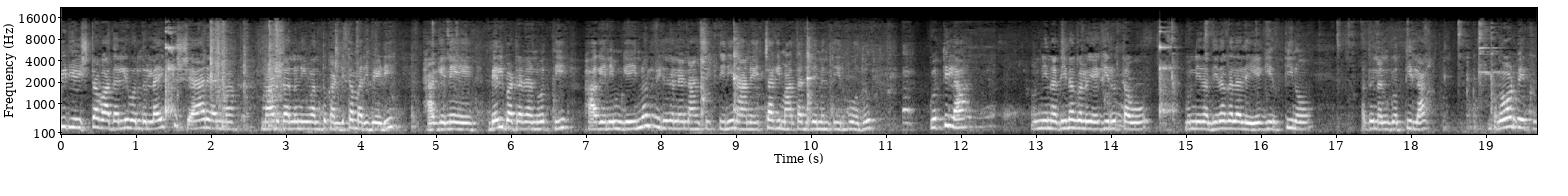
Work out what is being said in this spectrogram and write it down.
ವಿಡಿಯೋ ಇಷ್ಟವಾದಲ್ಲಿ ಒಂದು ಲೈಕ್ ಶೇರ್ ಮಾಡೋದನ್ನು ನೀವಂತೂ ಖಂಡಿತ ಮರಿಬೇಡಿ. ಹಾಗೆಯೇ ಬೆಲ್ ಬಟನನ್ನು ಒತ್ತಿ, ಹಾಗೆ ನಿಮಗೆ ಇನ್ನೊಂದು ವಿಡಿಯೋದಲ್ಲೇ ನಾನು ಸಿಗ್ತೀನಿ. ನಾನು ಹೆಚ್ಚಾಗಿ ಮಾತಾಡಿದ್ದೇನೆ ಅಂತ ಇರ್ಬೋದು. ಗೊತ್ತಿಲ್ಲ ಮುಂದಿನ ದಿನಗಳು ಹೇಗಿರುತ್ತವೋ, ಮುಂದಿನ ದಿನಗಳಲ್ಲಿ ಹೇಗಿರ್ತೀನೋ, ಅದು ನನಗೆ ಗೊತ್ತಿಲ್ಲ. ನೋಡಬೇಕು.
